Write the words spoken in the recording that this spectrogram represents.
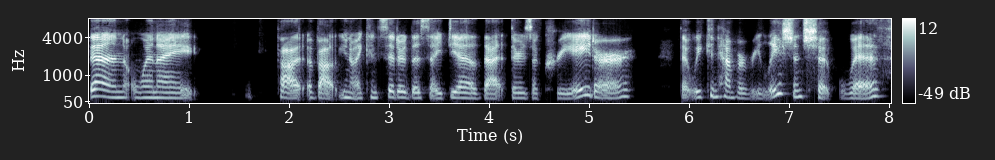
then when i thought about, you know, I considered this idea that there's a creator that we can have a relationship with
